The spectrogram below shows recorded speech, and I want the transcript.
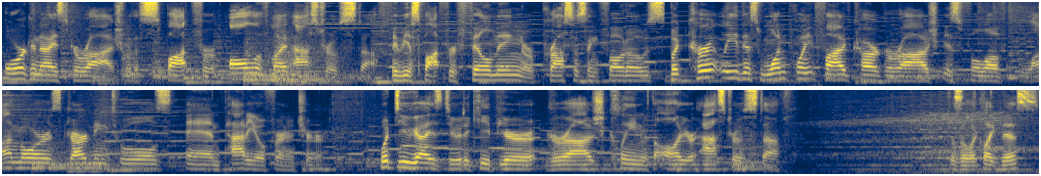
organized garage with a spot for all of my Astro stuff. Maybe a spot for filming or processing photos. But currently this 1.5 car garage is full of lawnmowers, gardening tools, and patio furniture. What do you guys do to keep your garage clean with all your Astro stuff? Does it look like this?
